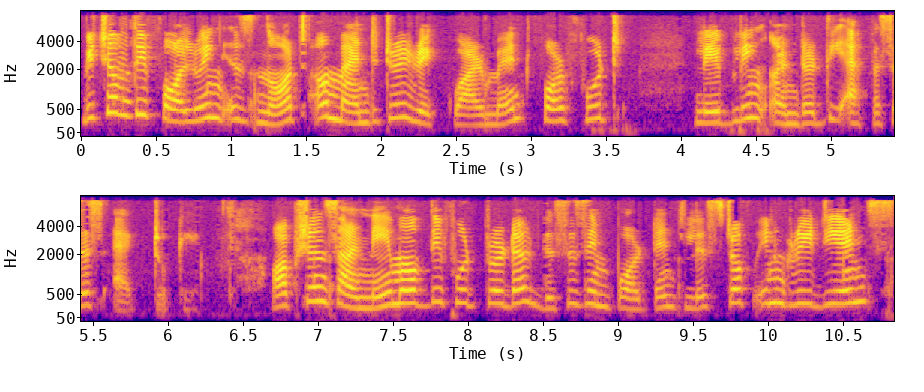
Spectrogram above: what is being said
Which of the following is not a mandatory requirement for food labeling under the FSS Act? Okay. Options are name of the food product. This is important. List of ingredients.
